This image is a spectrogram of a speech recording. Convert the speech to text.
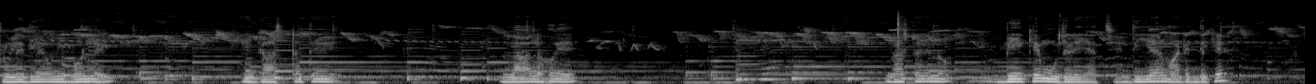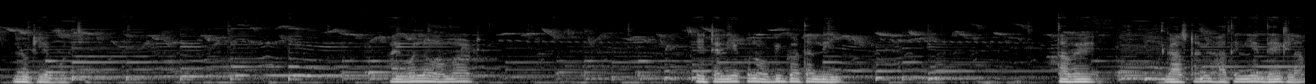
তুলে দিয়ে উনি বললেন এই গাছটাতে লাল হয়ে গাছটা যেন বেঁকে মুজড়ে যাচ্ছে, দিয়ে আর মাটির দিকে লুটিয়ে পড়ছে। আমি বললাম, আমার এটা নিয়ে কোনো অভিজ্ঞতা নেই। তবে গাছটা আমি হাতে নিয়ে দেখলাম।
